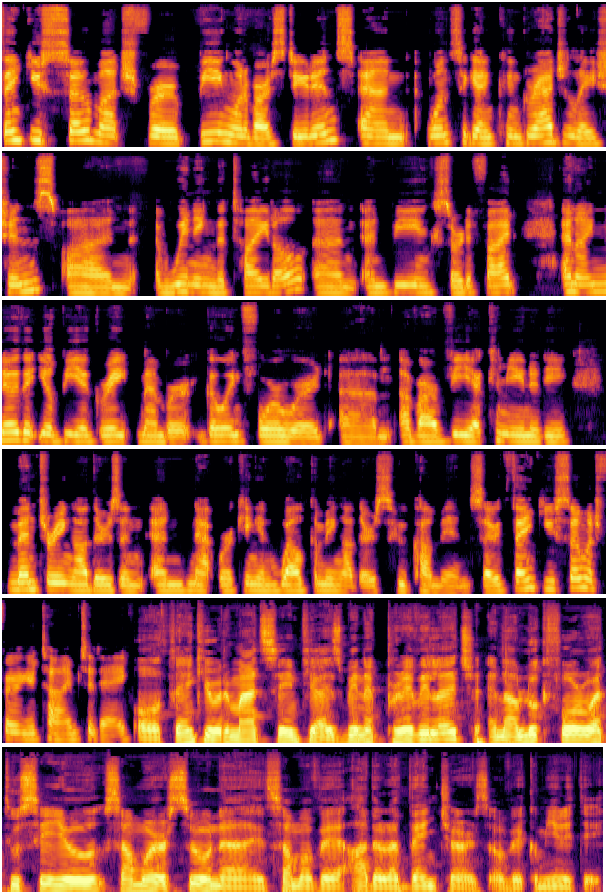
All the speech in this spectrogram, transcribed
thank you so much for being one of our students. And once again, congratulations on winning the title and, and being certified. And I know that you'll be a great member going forward um, of our VIA community, mentoring others and, and networking and welcoming others who come in. So thank you so much for your time today. Oh, thank you very much, Cynthia. It's been a privilege, and I look forward to see you somewhere soon uh, in some of the other adventures of the community.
